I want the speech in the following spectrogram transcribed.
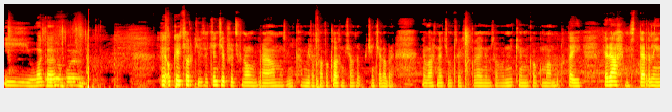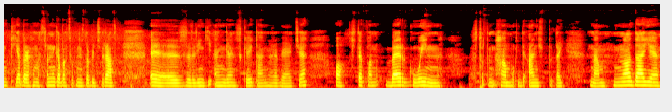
i uwaga. E, Okej, sorki, zacięcie przed chwilą wybrałam nazwnika Mirosława Klos, musiał zrobić cięcie, dobre. Nieważne, lecimy tutaj z kolejnym zawodnikiem, kogo mamy tutaj. Raheem Sterling, ja do Rahema Sterlinga, bo chcę zdobyć draft e, z ligi angielskiej, także wiecie. O, Stefan Bergwin z Tottenhamu idealnie tutaj nam nadaje.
